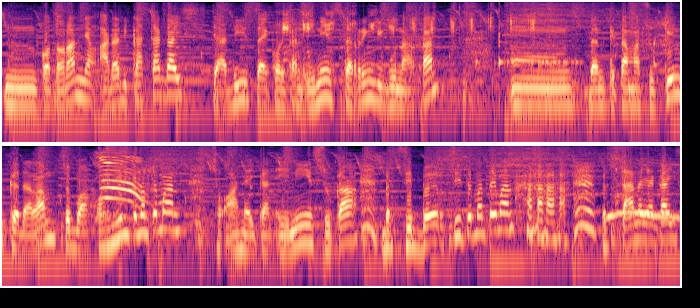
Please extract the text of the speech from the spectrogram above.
hmm, kotoran yang ada di kaca guys. Jadi seekor ikan ini sering digunakan hmm, dan kita masukin ke dalam sebuah akuarium teman-teman. Soalnya ikan ini suka bersih-bersih teman-teman. Bercanda ya guys.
